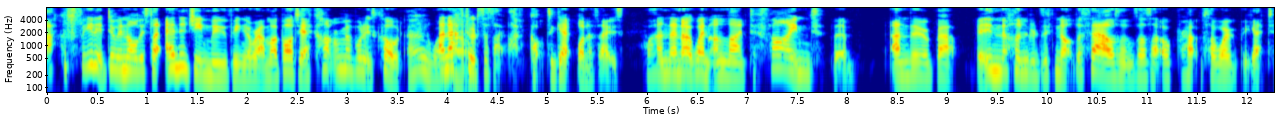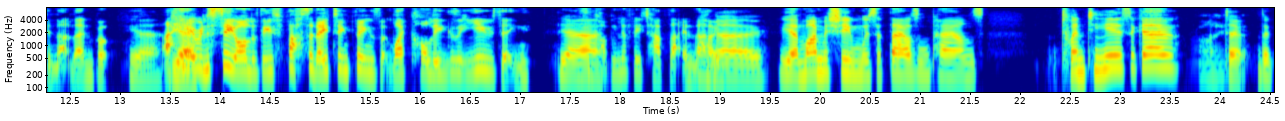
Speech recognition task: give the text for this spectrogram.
I could feel it doing all this like energy moving around my body. I can't remember what it's called. Oh, wow. And afterwards, I was like, I've got to get one of those. Wow. And then I went online to find them, and they're about in the hundreds, if not the thousands. I was like, oh, perhaps I won't be getting that then. But yeah. I yeah. hear and see all of these fascinating things that my colleagues are using. I yeah. think it'd be lovely to have that in the I home. know. Yeah, my machine was a thousand pounds 20 years ago. Right. Don't, they're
